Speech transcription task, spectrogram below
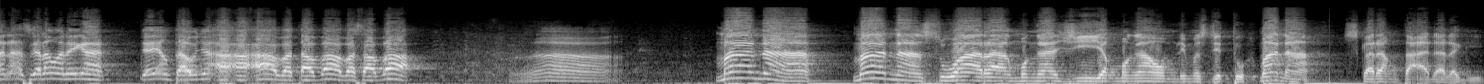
anak sekarang mana ingat? Dia yang tahunya a a a bataba basaba nah. mana mana suara mengaji yang mengaum di masjid tu? Mana? Sekarang tak ada lagi.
